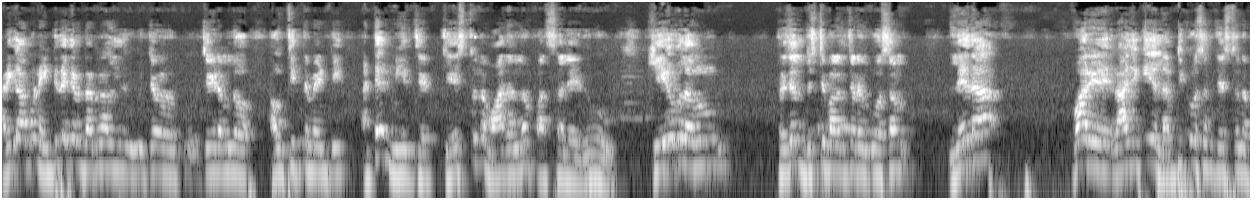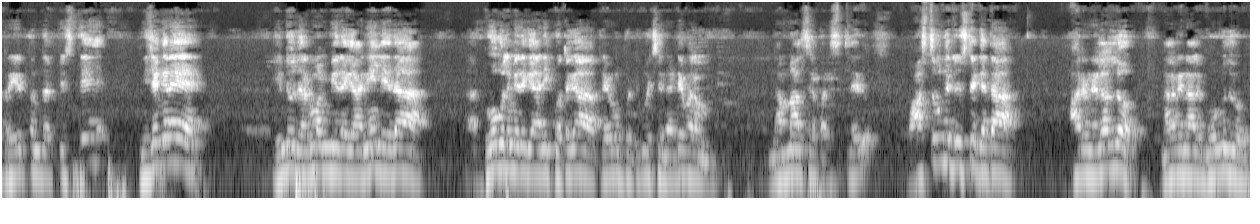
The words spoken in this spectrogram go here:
అది కాకుండా ఇంటి దగ్గర ధర్నాలు చేయడంలో ఔచిత్యం ఏంటి? అంటే మీరు చే- చేస్తున్న వాదనలో పసలేదు. కేవలం ప్రజలు దృష్టి మరల్చడం కోసం లేదా వారి రాజకీయ లబ్ధి కోసం చేస్తున్న ప్రయత్నం తప్పిస్తే నిజంగానే హిందూ ధర్మం మీద కానీ లేదా గోవుల మీద కానీ కొత్తగా ప్రేమ పుట్టుకొచ్చిందంటే మనం నమ్మాల్సిన పరిస్థితి లేదు. వాస్తవంగా చూస్తే గత ఆరు నెలల్లో నలభై నాలుగు గోవులు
